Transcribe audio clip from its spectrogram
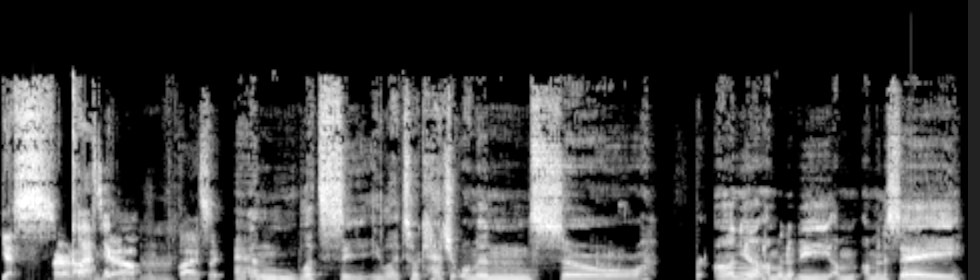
Yes. Fair enough. Classic. Yeah, Mm. classic. And let's see, Eli took Hatchet Woman, so for Anya, I'm gonna be I'm I'm gonna say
